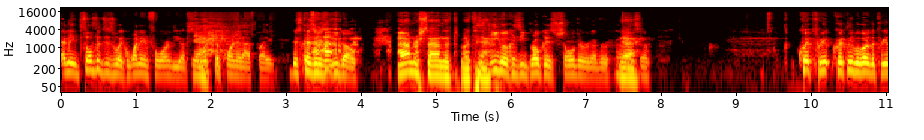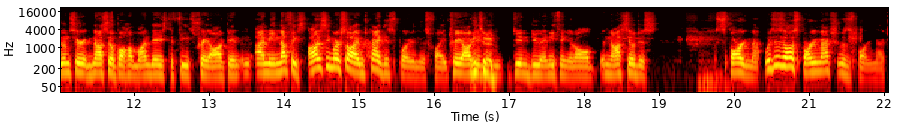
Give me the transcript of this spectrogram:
I mean, Stoltzfus is like one in four in the UFC. Yeah. What's the point of that fight? Just because of his I- ego. I understand it, but yeah. his ego because he broke his shoulder or whatever. Uh, Yeah. so. Quick, pre- quickly, we'll go to the prelims here. Ignacio Bahamondes defeats Trey Ogden. I mean, nothing's honestly, Marcel. I was kind of disappointed in this fight. Trey Ogden didn't, didn't do anything at all. Ignacio just sparring match. Was this all a sparring match? It was a sparring match.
